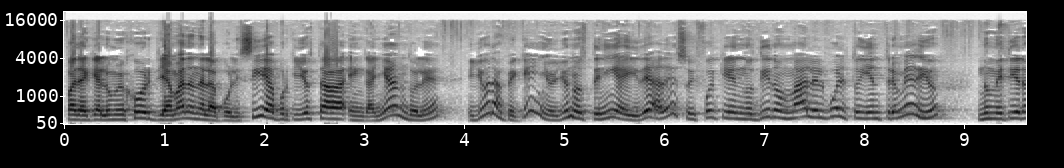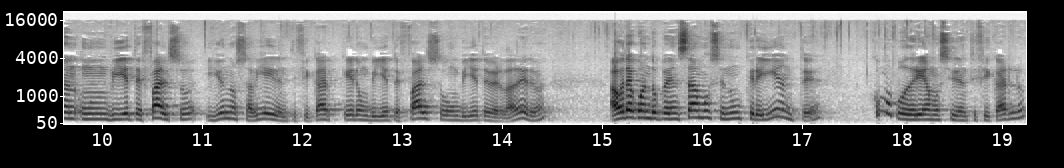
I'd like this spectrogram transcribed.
para que a lo mejor llamaran a la policía porque yo estaba engañándole y yo era pequeño, yo no tenía idea de eso y fue que nos dieron mal el vuelto y entre medio nos metieron un billete falso y yo no sabía identificar que era un billete falso o un billete verdadero. Ahora cuando pensamos en un creyente, ¿cómo podríamos identificarlo?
